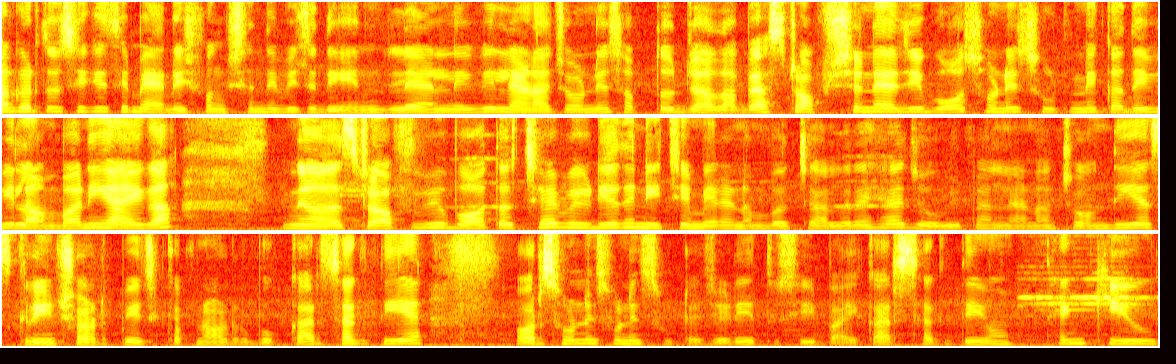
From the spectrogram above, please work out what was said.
ਅਗਰ ਤੁਸੀਂ ਕਿਸੇ ਮੈਰਿਜ ਫੰਕਸ਼ਨ ਦੇ ਵਿੱਚ ਦੇਣ ਲੈਣ ਲਈ ਵੀ ਲੈਣਾ ਚਾਹੁੰਦੇ ਹੋ, ਸਭ ਤੋਂ ਜ਼ਿਆਦਾ ਬੈਸਟ ਆਪਸ਼ਨ ਹੈ ਜੀ, ਬਹੁਤ ਸੋਹਣੇ ਸੂਟ ਨੇ, ਕਦੇ ਵੀ ਲਾਂਬਾ ਨਹੀਂ ਆਏਗਾ। ਸਟਫ ਵੀ ਬਹੁਤ ਅੱਛਾ ਹੈ ਵੀਡੀਓ ਦੇ ਨੀਚੇ ਮੇਰਾ ਨੰਬਰ ਚੱਲ ਰਿਹਾ ਹੈ, ਜੋ ਵੀ ਭੈਣ ਲੈਣਾ ਚਾਹੁੰਦੀ ਹੈ ਸਕਰੀਨਸ਼ਾਟ ਭੇਜ ਕੇ ਆਪਣਾ ਆਰਡਰ ਬੁੱਕ ਕਰ ਸਕਦੀ ਹੈ। ਔਰ ਸੋਹਣੇ ਸੋਹਣੇ ਸੂਟ ਹੈ, ਜਿਹੜੇ ਤੁਸੀਂ ਬਾਈ ਕਰ ਸਕਦੇ ਹੋ। ਥੈਂਕ ਯੂ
